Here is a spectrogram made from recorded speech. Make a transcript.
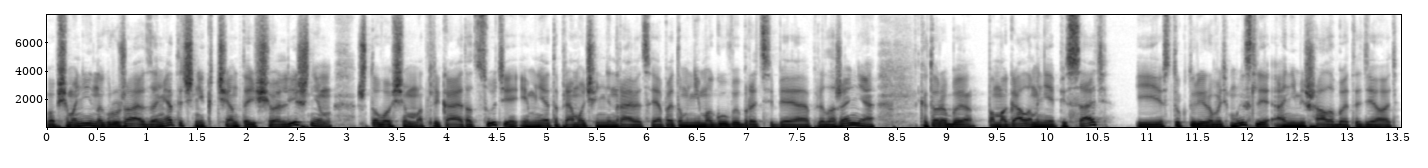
В общем, они нагружают заметочник чем-то еще лишним, что, в общем, отвлекает от сути, и мне это прям очень не нравится. Я поэтому не могу выбрать себе приложение, которое бы помогало мне писать и структурировать мысли, а не мешало бы это делать.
